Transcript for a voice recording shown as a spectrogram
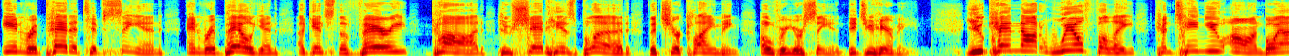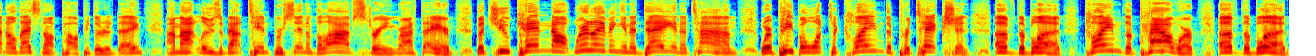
in repetitive sin and rebellion against the very God who shed his blood that you're claiming over your sin. Did you hear me? You cannot willfully continue on. Boy, I know that's not popular today. I might lose about 10% of the live stream right there. But you cannot. We're living in a day and a time where people want to claim the protection of the blood, claim the power of the blood,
